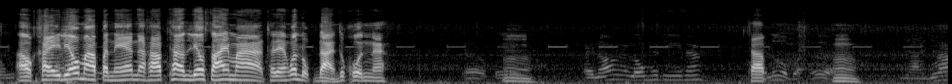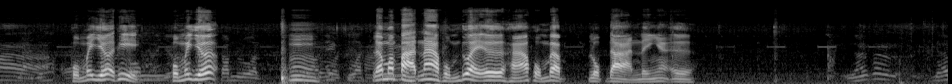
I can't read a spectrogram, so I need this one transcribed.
ของเอาใครเลี้ยวมาปะแนนนะครับ ถ้าเลี้ยวซ้ายมาแสดงว่าหลบด่านทุกคนนะเออโอเคอืมไอ้น้องลงให้ดีนะครับ รูปอะเอออืม อย่าเยอะอย่าเยอะผมไม่เยอะพี่ ผมไม่เยอะ ตำรวจอืมตำรจเสียหยแล้วมาปาดหน้าผมด้วยเออหา ผมแบบหลบด่านอะไรเงี้ยเอองั้นก็เดี๋ยว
